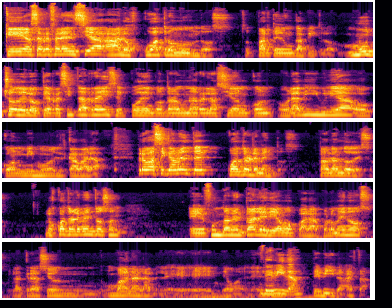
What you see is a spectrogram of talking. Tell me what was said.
que hace referencia a los cuatro mundos, parte de un capítulo. Mucho de lo que recita rey se puede encontrar alguna relación con o la Biblia o con mismo el Kabbalah. Pero básicamente cuatro elementos. Está hablando de eso. Los cuatro elementos son eh, fundamentales, digamos, para por lo menos la creación humana, la- eh, eh, digamos, el- De vida. De vida, ahí está,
